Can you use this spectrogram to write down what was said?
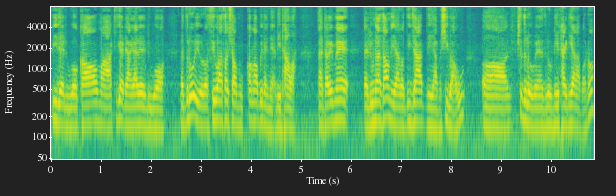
ပြီးတဲ့လူရောခေါင်းမှာထိခိုက်ဒဏ်ရာရတဲ့လူရော အဲသူတို့တွေရောဆေးဝါးဆောက်ရှောက်မှုကောင်းကောင်းပေးနိုင်တဲ့အနေအထားပါအဲဒါပေမဲ့အဲလူနာဆောင်တွေကတော့တိကျနေရာမရှိပါဘူးအာဖြစ်တယ်လို့ပဲသူတို့နေထိုင်နေရတာပေါ့နော်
